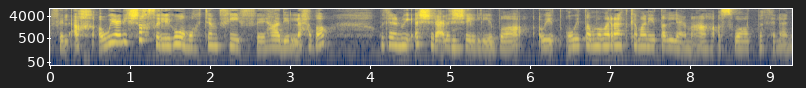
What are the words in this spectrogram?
في الأخ أو يعني الشخص اللي هو مهتم فيه في هذه اللحظة. مثلا ويأشر على الشيء اللي يبغاه أو يط... مرات كمان يطلع معاها أصوات مثلا.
